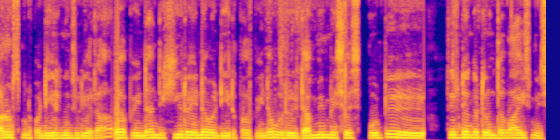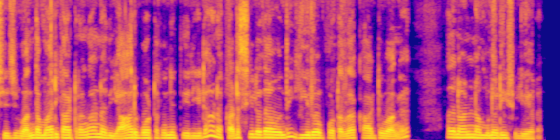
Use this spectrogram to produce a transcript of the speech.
அனௌன்ஸ்மெண்ட் பண்ணிருங்கன்னு சொல்லிடுறான் அப்படின்னா இந்த ஹீரோ என்ன வண்டி இருப்பா அப்படின்னா ஒரு டம்மி மெசேஜ் போட்டு திருடங்கிட்ட வந்த வாய்ஸ் மெசேஜ் வந்த மாதிரி காட்டுறாங்க. ஆனால் அது யார் போட்டதுன்னு தெரியல. ஆனால் கடைசியில் தான் வந்து ஹீரோ போட்டதா காட்டுவாங்க. அதனால நான் முன்னாடியே சொல்லிடுறேன்.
